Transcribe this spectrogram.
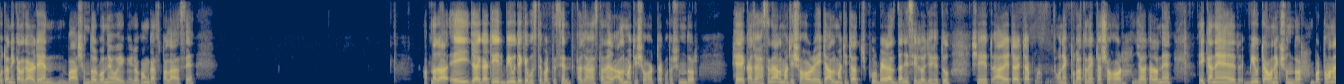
বোটানিক্যাল গার্ডেন বা সুন্দরবনেও এইরকম গাছপালা আছে। আপনারা এই জায়গাটির ভিউ দেখে বুঝতে পারতেছেন কাজাখস্তানের আলমাটি শহরটা কত সুন্দর। হ্যাঁ কাজাখস্তানের আলমাটি শহর, এইটা আলমাটিটা পূর্বের রাজধানী ছিল যেহেতু, সেহেতু, আর এটা একটা অনেক পুরাতন একটা শহর, যার কারণে এইখানের ভিউটা অনেক সুন্দর। বর্তমানে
